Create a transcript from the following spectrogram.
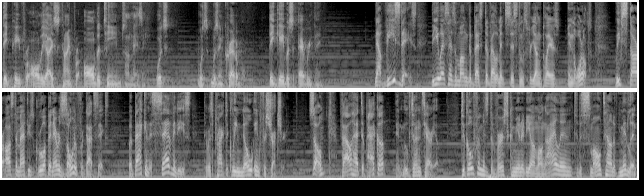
They paid for all the ice time for all the teams. Amazing. Which was was incredible. They gave us everything. Now, these days, the US has among the best development systems for young players in the world. Leaf star Auston Matthews grew up in Arizona, for God's sakes. But back in the 70s, there was practically no infrastructure. So, Val had to pack up and move to Ontario. To go from his diverse community on Long Island to the small town of Midland,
